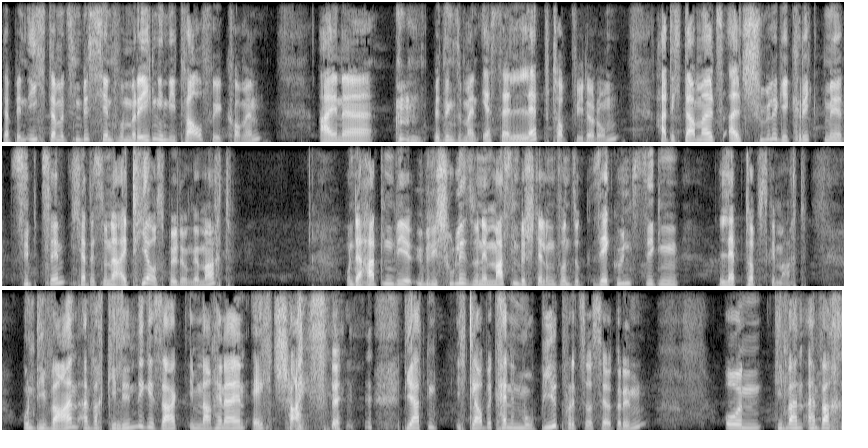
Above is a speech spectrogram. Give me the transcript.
Da bin ich damit ein bisschen vom Regen in die Traufe gekommen. Eine, beziehungsweise mein erster Laptop wiederum, hatte ich damals als Schüler gekriegt mit 17. Ich hatte so eine IT-Ausbildung gemacht. Und da hatten wir über die Schule so eine Massenbestellung von so sehr günstigen Laptops gemacht. Und die waren einfach gelinde gesagt im Nachhinein echt scheiße. Die hatten, ich glaube, keinen Mobilprozessor drin. Und die waren einfach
